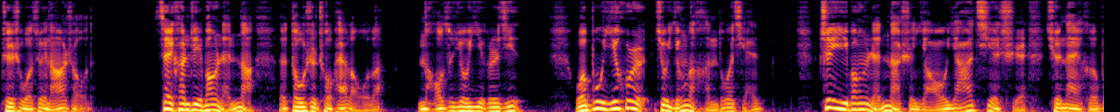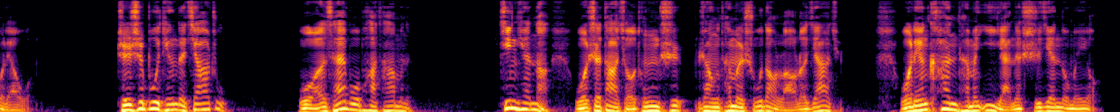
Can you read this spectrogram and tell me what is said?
这是我最拿手的。再看这帮人呢，都是臭牌篓子，脑子就一根筋。我不一会儿就赢了很多钱。这一帮人呢是咬牙切齿，却奈何不了我，只是不停的加注，我才不怕他们呢。今天呢，我是大小通吃，让他们输到姥姥家去，我连看他们一眼的时间都没有。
